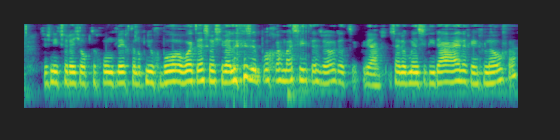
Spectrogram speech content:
het is niet zo dat je op de grond ligt en opnieuw geboren wordt, hè, zoals je wel eens in programma ziet en zo. Dat ja, zijn ook mensen die daar heilig in geloven.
